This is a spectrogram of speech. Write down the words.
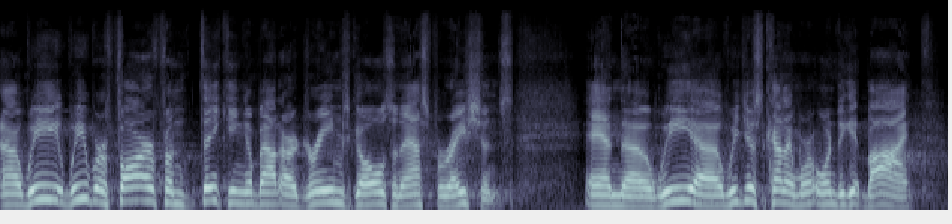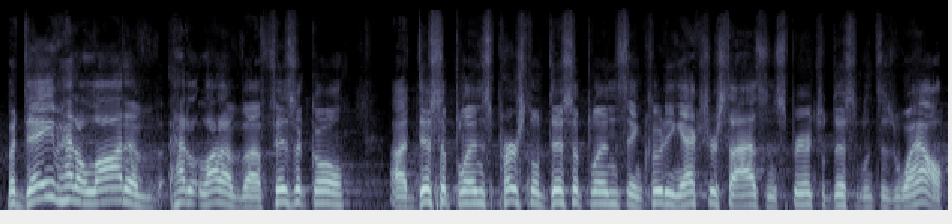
Uh, we, we were far from thinking about our dreams, goals, and aspirations. And uh, we, uh, we just kind of wanted to get by. But Dave had a lot of, had a lot of uh, physical uh, disciplines, personal disciplines, including exercise and spiritual disciplines as well.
